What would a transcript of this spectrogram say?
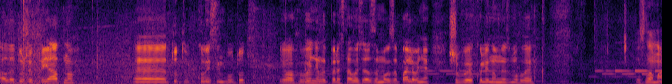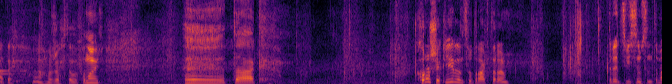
але дуже приємно. Е, Тут колись він був тут, його виняли, переставився замок запалювання, щоб ви коліном не змогли зламати. А, вже телефонують. Е, так. Хороший кліренс у трактора. 38 см.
